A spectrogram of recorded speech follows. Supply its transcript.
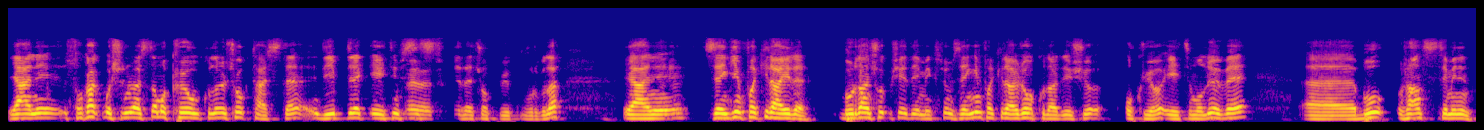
Yani sokak başı üniversite ama köy okulları çok terste deyip direkt eğitimsiz evet. de çok büyük vurgular. Yani Hı-hı. zengin fakir ayrı. Buradan çok bir şey değinmek istiyorum. Zengin fakir ayrı okullarda yaşıyor, okuyor, eğitim oluyor ve e, bu rant sisteminin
